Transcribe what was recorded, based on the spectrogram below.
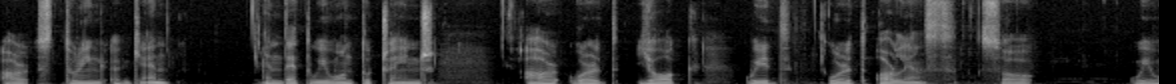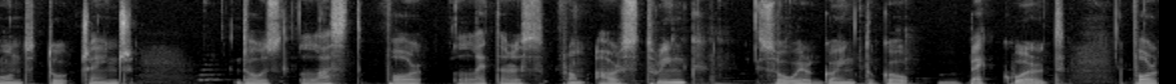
our string again and that we want to change our word York with word Orleans. So we want to change those last four letters from our string. So we're going to go backward four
